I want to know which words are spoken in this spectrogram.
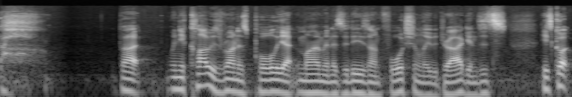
But when your club is run as poorly at the moment as it is, unfortunately, the Dragons, it's he's got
